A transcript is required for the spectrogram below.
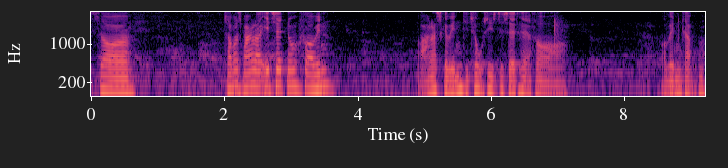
Så Thomas mangler et sæt nu for at vinde. Og Anders skal vinde de to sidste sæt her for at, at vinde kampen.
